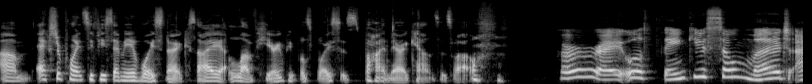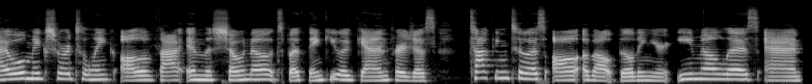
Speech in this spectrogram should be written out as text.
Um, extra points if you send me a voice note because I love hearing people's voices behind their accounts as well. All right. Well, thank you so much. I will make sure to link all of that in the show notes. But thank you again for just talking to us all about building your email list and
